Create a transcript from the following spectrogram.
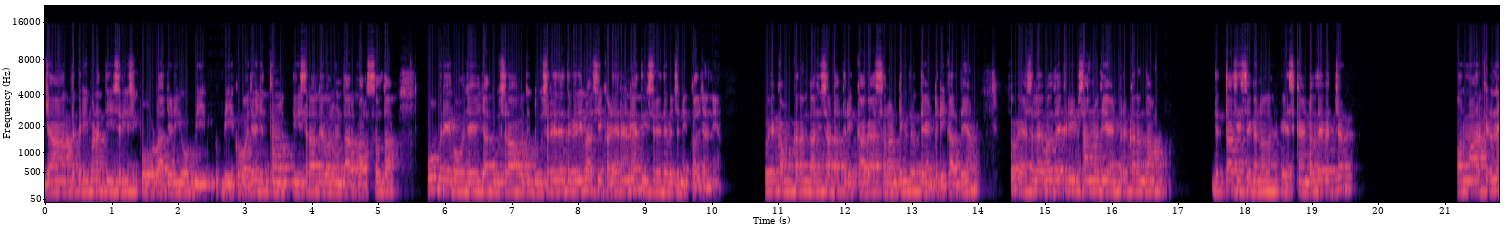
ਜਾਂ ਤਕਰੀਬਨ ਤੀਸਰੀ ਸਪੋਰਟ ਆ ਜਿਹੜੀ ਉਹ ਵੀਕ ਵੀਕ ਹੋ ਜੇ, ਜਿੱਥੋਂ ਤੀਸਰਾ ਲੈਵਲ ਹੁੰਦਾ ਰਿਵਰਸਲ ਦਾ, ਉਹ ਬ੍ਰੇਕ ਹੋ ਜੇ ਜਾਂ ਦੂਸਰਾ ਹੋ ਜੇ, ਦੂਸਰੇ ਦੇ ਤਕਰੀਬਨ ਅਸੀਂ ਖੜੇ ਰਹਿੰਦੇ ਆ ਤੀਸਰੇ ਦੇ ਵਿੱਚ ਨਿਕਲ ਜੰਨੇ ਆ ਸੋ ਇਹ ਕੰਮ ਕਰਨ ਦਾ ਜੀ ਸਾਡਾ ਤਰੀਕਾ ਹੈਗਾ ਸਲੰਟਿੰਗ ਦੇ ਉੱਤੇ ਐਂਟਰੀ ਕਰਦੇ ਆ ਸੋ ਇਸ ਲੈਵਲ ਦੇ ਕਰੀਬ ਸਾਨੂੰ ਜੀ ਐਂਟਰ ਕਰਨ ਦਾ ਦਿੱਤਾ ਸੀ ਸਿਗਨਲ ਇਸ ਕੈਂਡਲ ਦੇ ਵਿੱਚ। ਔਰ ਮਾਰਕੀਟ ਨੇ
